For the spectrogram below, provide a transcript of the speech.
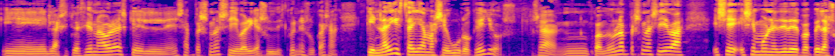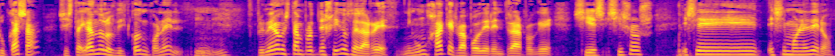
eh, la situación ahora es que esa persona se llevaría su bitcoin en su casa. Que nadie estaría más seguro que ellos. O sea, cuando una persona se lleva ese, ese monedero de papel a su casa, se está llevando los bitcoins con él. primero que están protegidos de la red. Ningún hacker va a poder entrar porque si, es, si esos, ese, ese monedero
